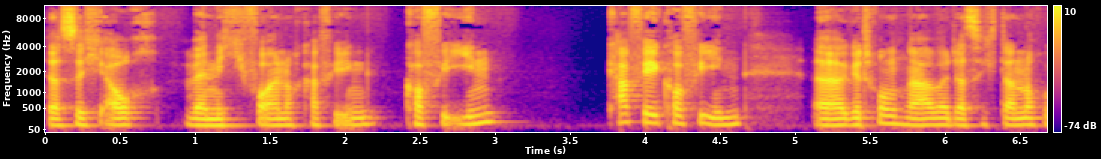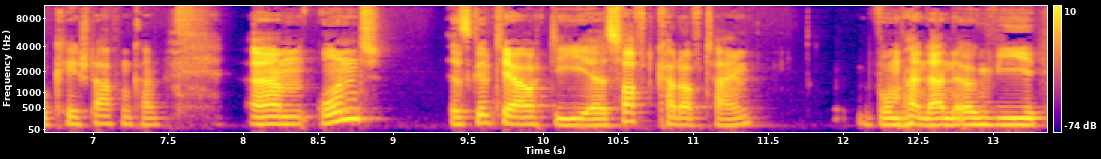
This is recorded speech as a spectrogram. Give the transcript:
dass ich auch, wenn ich vorher noch Koffein, Koffein, Kaffee, Koffein äh, getrunken habe, dass ich dann noch okay schlafen kann. Ähm, und es gibt ja auch die äh, Soft Cut-Off Time, wo man dann irgendwie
